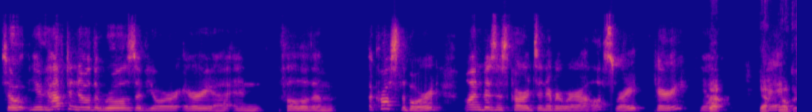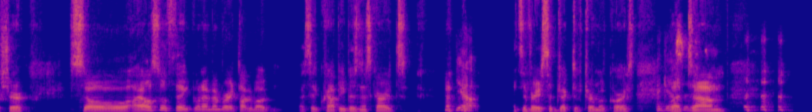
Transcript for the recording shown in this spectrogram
So you have to know the rules of your area and follow them across the board on business cards and everywhere else, right, Terry? Yeah. Yeah. Yeah, Okay. no, for sure. So I also think when I remember I talk about, I said crappy business cards. Yeah. It's a very subjective term, of course. I guess But um,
